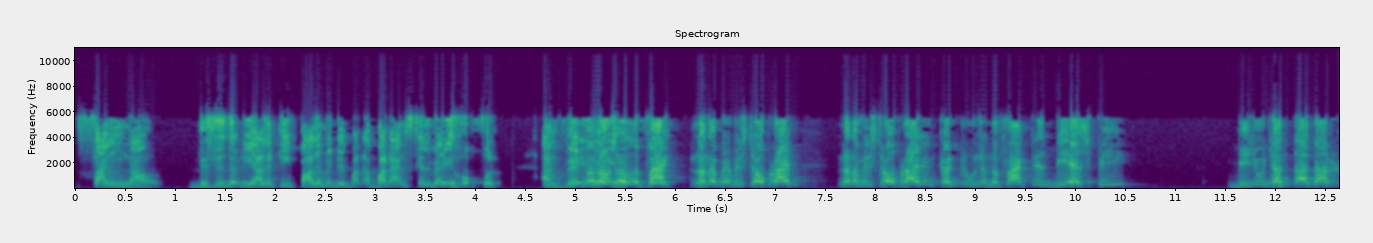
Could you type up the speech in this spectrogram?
sign now. This is the reality parliament is, but, but I'm still very hopeful. I'm very, No, no, very no, the fact, no, no, Mr. O'Brien, no, no, Mr. O'Brien, in conclusion, the fact is BSP, Biju Janata Dal,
